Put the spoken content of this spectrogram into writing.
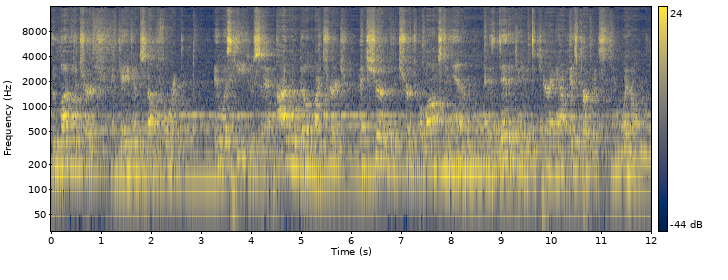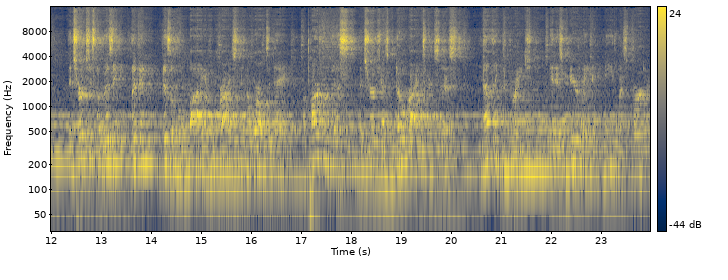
who loved the church and gave himself for it. It was he who said, I will build my church. Make sure that the church belongs to him and is dedicated to carrying out his purpose and will. The church is the living, living, visible body of Christ in the world today. Apart from this, the church has no right to exist, nothing to preach. It is merely a needless burden.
